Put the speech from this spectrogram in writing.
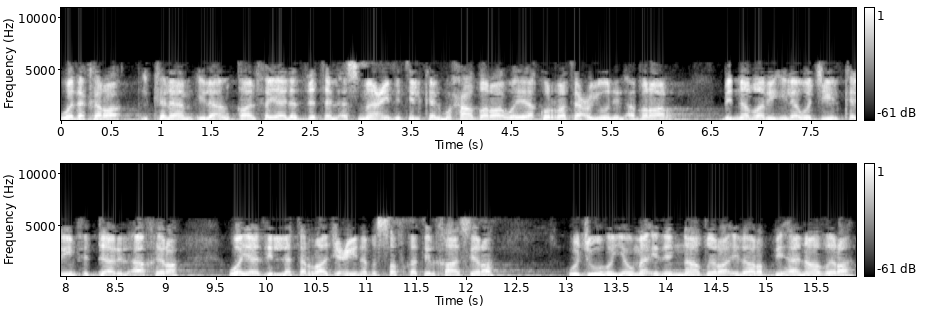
وذكر الكلام إلى أن قال فيا لذة الأسماع بتلك المحاضرة ويا قرة عيون الأبرار بالنظر إلى وجهه الكريم في الدار الآخرة ويا ذلة الراجعين بالصفقة الخاسرة وجوه يومئذ ناظرة إلى ربها ناظرة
